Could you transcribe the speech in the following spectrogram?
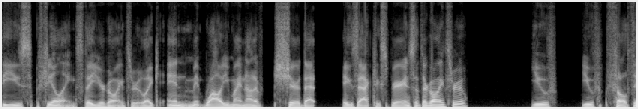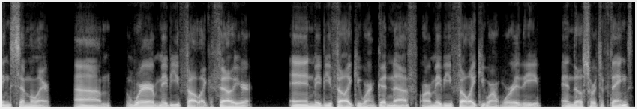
these feelings that you're going through. Like, and while you might not have shared that exact experience that they're going through, you've you've felt things similar, um, where maybe you felt like a failure, and maybe you felt like you weren't good enough, or maybe you felt like you weren't worthy, and those sorts of things.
